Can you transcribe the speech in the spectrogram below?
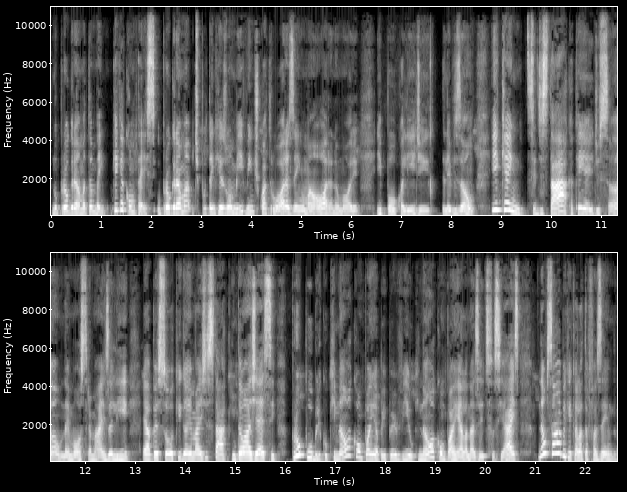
no programa também. O que que acontece? O programa, tipo, tem que resumir 24 horas em uma hora, né? Uma hora e pouco ali de televisão. E quem se destaca, quem é edição, né, mostra mais ali, é a pessoa que ganha mais destaque. Então a Jessie, pro público que não acompanha a pay-per-view, que não acompanha ela nas redes sociais, não sabe o que, que ela tá fazendo.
